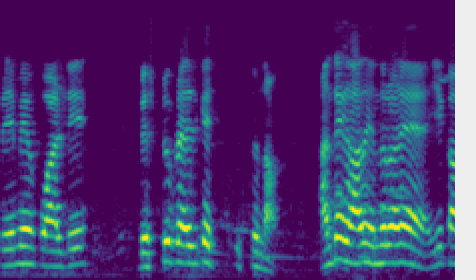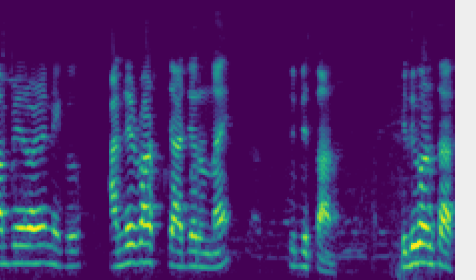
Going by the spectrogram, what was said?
ప్రీమియం క్వాలిటీ బెస్ట్ ప్రైస్కే ఇస్తున్నాం. అంతేకాదు ఇందులోనే ఈ కంపెనీలోనే నీకు హండ్రెడ్ వాట్స్ ఛార్జర్ ఉన్నాయి. చూపిస్తాను. ఇదిగోండి సార్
